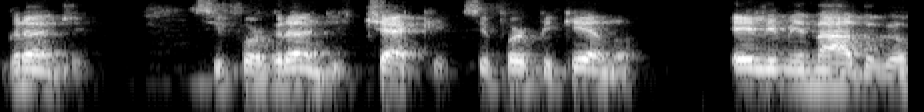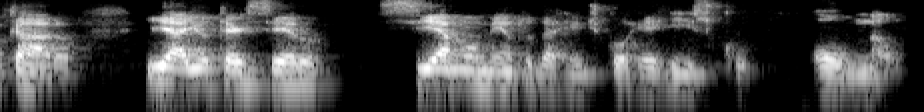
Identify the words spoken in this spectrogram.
Grande? Se for grande, check. Se for pequeno, eliminado, meu caro. E aí o terceiro, se é momento da gente correr risco ou não.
